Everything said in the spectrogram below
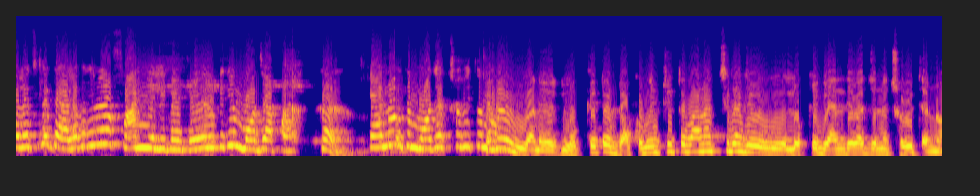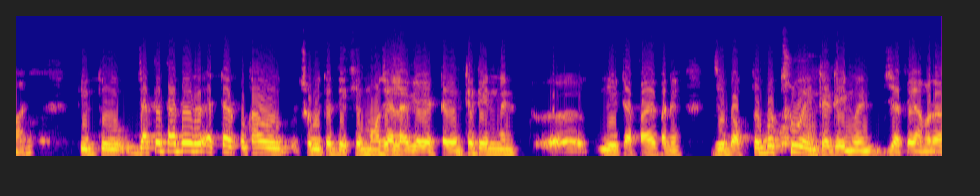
বলেছিলে ডায়ালগে যেন ফান এলিমেন্ট যেন কিছু মজা পায়। হ্যাঁ। কেন এটা মজার ছবি তো নয়? মানে লোককে তো ডকুমেন্টারি তো বানাচ্ছি না যে লোককে জ্ঞান দেওয়ার জন্য ছবিটা নয়। কিন্তু যাতে তাদের একটা কোথাও ছবিটা দেখে মজা লাগে একটা এন্টারটেইনমেন্ট ইয়েটা পায় মানে যে বক্তব্য থ্রু এন্টারটেইনমেন্ট যাতে আমরা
